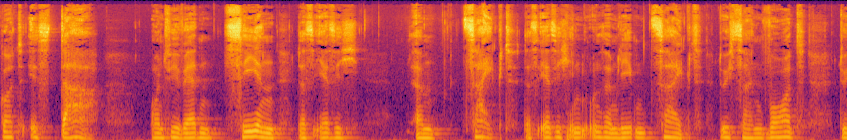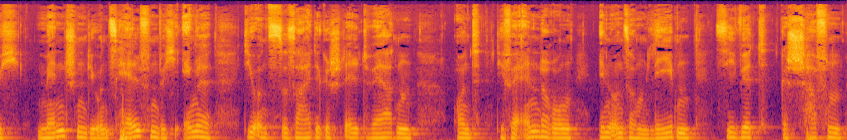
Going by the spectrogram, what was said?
Gott ist da und wir werden sehen, dass er sich ähm, zeigt, dass er sich in unserem Leben zeigt, durch sein Wort, durch Menschen, die uns helfen, durch Engel, die uns zur Seite gestellt werden und die Veränderung in unserem Leben, sie wird geschaffen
